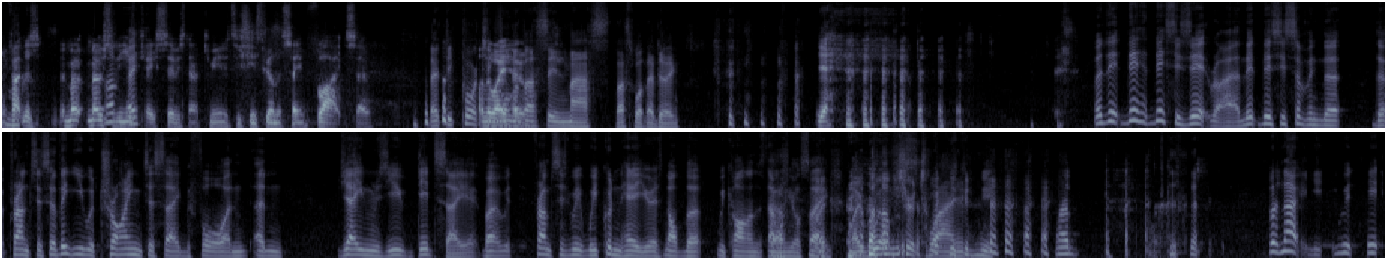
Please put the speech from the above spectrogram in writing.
In fact, there's mo- most of the Okay. UK service now community seems to be on the same flight. So They're deporting way all of us in mass. That's what they're doing. yeah. But thi- thi- this is it, right? And thi- this is something that, that Francis, I think you were trying to say before, and, and James, you did say it, but Francis, we, we couldn't hear you. It's not that we can't understand what you're saying. My Wiltshire we twang. Um, but no, it- it,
